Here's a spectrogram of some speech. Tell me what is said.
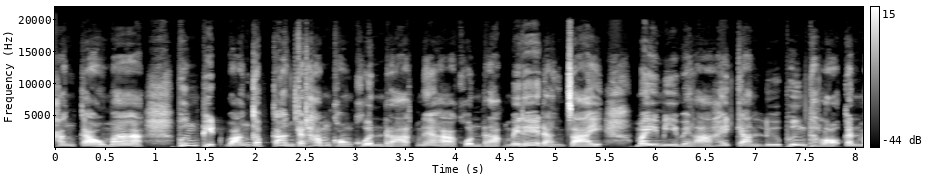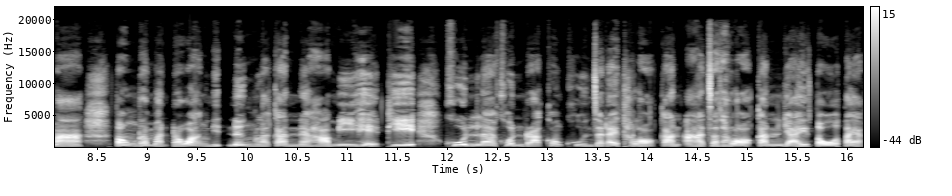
ครั้งเก่ามาเพิ่งผิดหวังกับการกระทำของคนรักนะคะ คนรักไม่ได้ดั่งใจ ไม่มีเวลาให้กันหรือเพิ่งทะเลาะกันมา ต้องระมัดระวังนิดนึงละกันนะคะ มีเหตุที่คุณและคนรักของคุณจะได้ทะเลาะกันอาจจะทะเลาะกันใหญ่โตแตก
